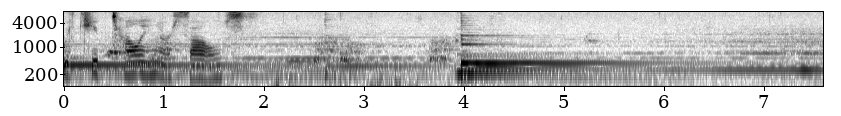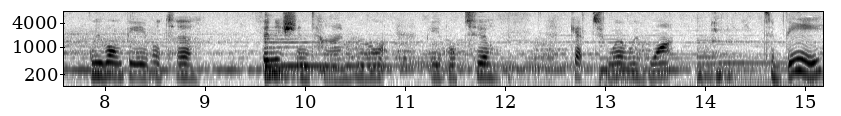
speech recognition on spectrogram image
we keep telling ourselves. We won't be able to finish in time, we won't be able to get to where we want to be,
